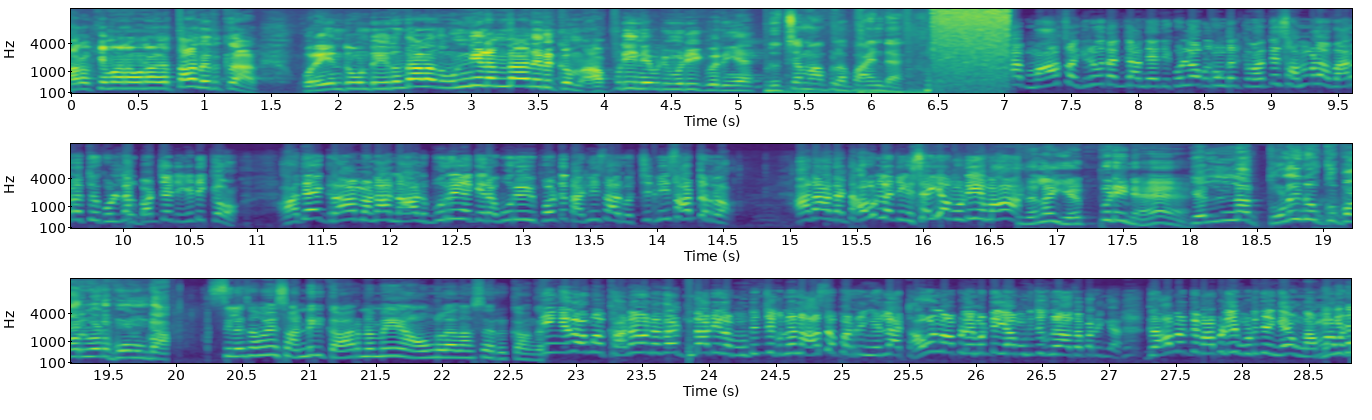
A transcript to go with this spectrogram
ஆரோக்கியமானவனாகத்தான் இருக்கிறான். குறைந்து ஒன்று இருந்தால் அது உன்னிடம் தான் இருக்கும். அப்படின்னு எப்படி முடிவுக்கு வரீங்க? புடிச்ச மாப்பிள்ள பாயிண்ட மாசம் இருபத்தஞ்சாம் தேதிக்குள்ள உங்களுக்கு வந்து சம்பளம் வர்றதுக்குள்ள பட்ஜெட் இடிக்கும். அதே கிராமனா நாலு முருங்கைக்கீரை உருவி போட்டு தண்ணி சாறு வச்சு நீ சாப்பிட்டுறலாம் ஆனா அந்த டவுன்ல நீங்க செய்ய முடியுமா? இதெல்லாம் எப்படின்னு? எல்லாம் தொலைநோக்கு பார்வையோட போகணும்டா. சில சமயம் சண்டைக்கு காரணமே அவங்களா தான் சார் இருக்காங்க. நீங்க இந்தாடியில முடிஞ்சுக்கணும்னு ஆசைப்படுறீங்கல்ல? டவுன் மாப்பிளைய மட்டும் ஏன் முடிஞ்சுக்கணும்னு ஆசைப்படுறீங்க? கிராமத்து மாப்பிளையும் முடிஞ்சீங்க உங்க அம்மா விட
